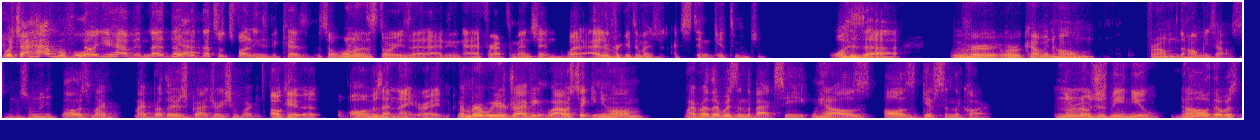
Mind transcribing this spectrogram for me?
which I have before. No, you have, and that, that Yeah. that's what's funny is because so one of the stories that I didn't I forgot to mention, what I didn't forget to mention, I just didn't get to mention, was uh we were we were coming home from the homie's house. I'm assuming. no, it's my my brother's graduation party. Okay, uh, oh, it was that night, right? Remember, we were driving. Well, I was taking you home. My brother was in the back seat. We had all his all his gifts in the car. No, no, no, it was just me and you. No, there was.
